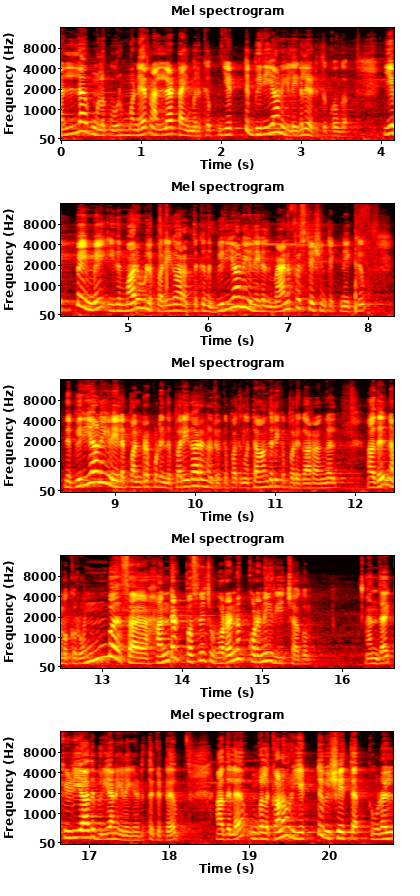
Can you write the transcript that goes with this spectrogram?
நல்ல உங்களுக்கு ஒரு மணி நேரம் நல்ல டைம் இருக்குது எட்டு பிரியாணி இலைகள் எடுத்துக்கோங்க. எப்பயுமே இது மாதிரி உள்ள பரிகாரத்துக்கு இந்த பிரியாணி இலைகள் மேனிஃபெஸ்டேஷன் டெக்னிக்கு இந்த பிரியாணி இலையில் பண்ணுறக்கூடிய இந்த பரிகாரங்கள் இருக்குது பார்த்தீங்களா தாந்திரிக பரிகாரங்கள். அது நமக்கு ரொம்ப ச ஹண்ட்ரட் பர்சன்டேஜ் உடனுக்குடனே ரீச் ஆகும். அந்த கிழியாத பிரியாணிகளை எடுத்துக்கிட்டு அதில் உங்களுக்கான ஒரு எட்டு விஷயத்தை உடல்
